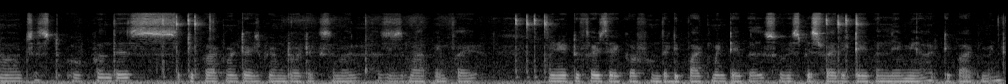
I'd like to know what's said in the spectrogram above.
now just open this department hbm.xml this is a mapping file. We need to fetch the record from the department table. So we specify the table name here department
